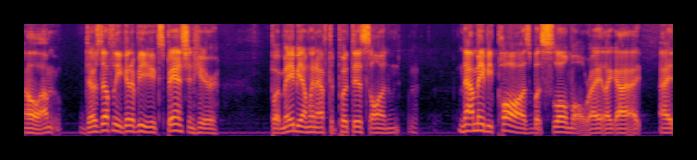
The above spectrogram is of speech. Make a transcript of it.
oh, I'm there's definitely gonna be expansion here, but maybe I'm gonna have to put this on not maybe pause, but slow mo, right? Like I I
